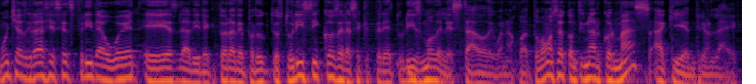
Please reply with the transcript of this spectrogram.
Muchas gracias, es Frida Wed, es la directora de productos turísticos de la Secretaría de Turismo del Estado de Guanajuato. Vamos a continuar con más aquí en Trion Live.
